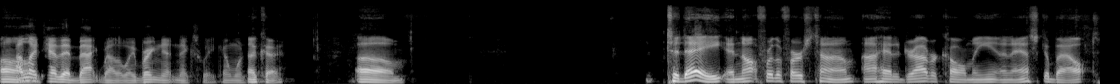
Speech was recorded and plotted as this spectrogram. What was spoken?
Um, I'd like to have that back, by the way. Bring that next week. I want. Okay. Um, today, and not for the first time, I had a driver call me and ask about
